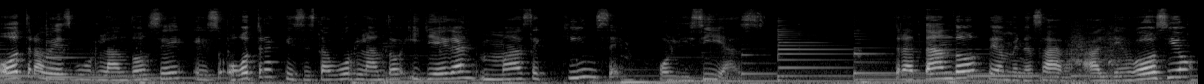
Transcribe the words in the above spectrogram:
otra vez burlándose, es otra que se está burlando y llegan más de 15 policías tratando de amenazar al negocio,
